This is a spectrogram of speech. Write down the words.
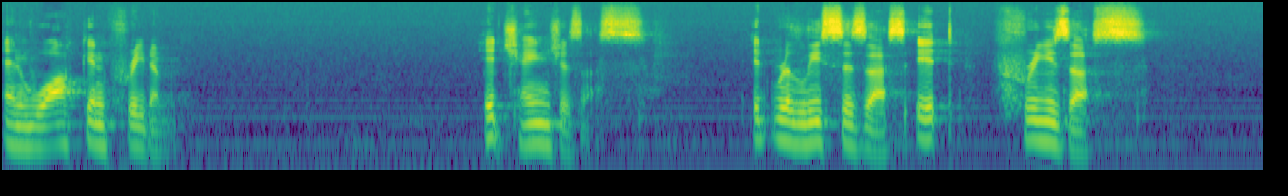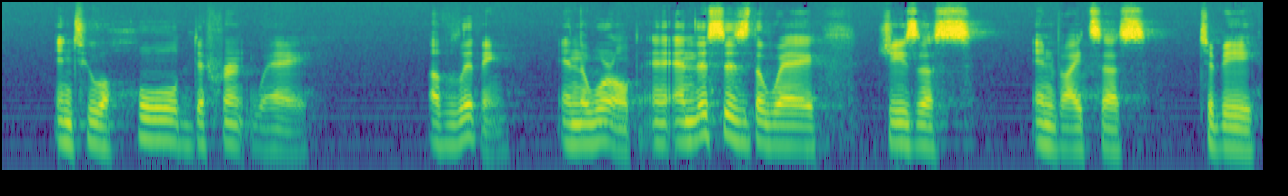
and walk in freedom, it changes us. It releases us. It frees us into a whole different way of living in the world. And this is the way Jesus invites us to be.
